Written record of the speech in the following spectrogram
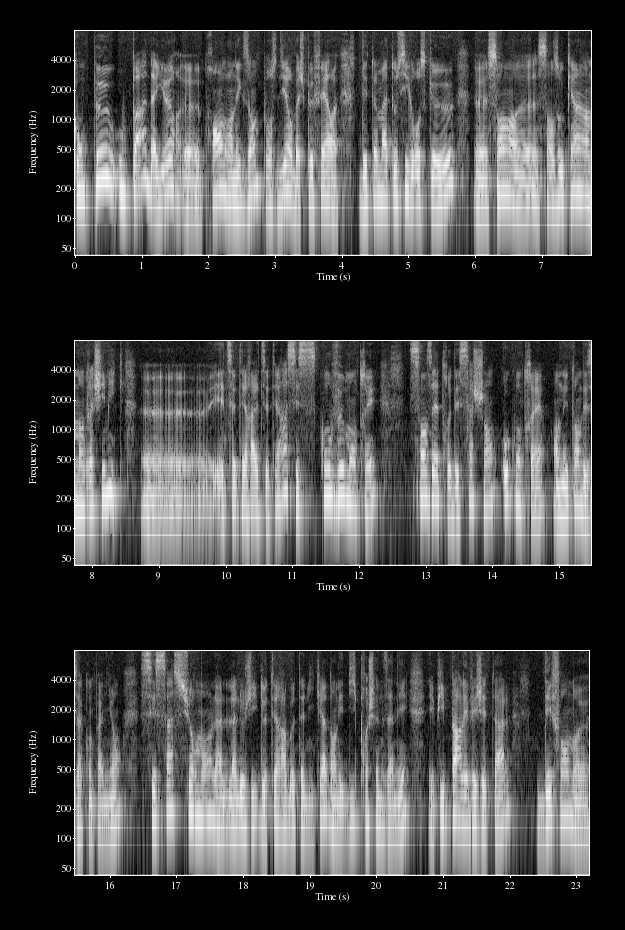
qu'on peut ou pas d'ailleurs euh, prendre en exemple pour se dire bah, je peux faire des tomates aussi grosses que eux euh, sans, sans aucun engrais chimique, etc. etc. C'est ce qu'on veut montrer sans être des sachants, au contraire, en étant des accompagnants. C'est ça sûrement la, la, logique de Terra Botanica dans les dix prochaines années. Et puis par les végétales, défendre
